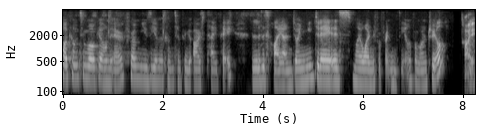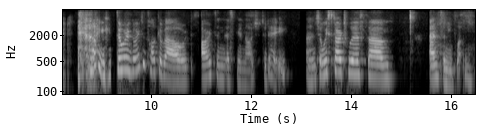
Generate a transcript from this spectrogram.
Welcome to MoCA on Air from Museum of Contemporary Art Taipei. And this is Huai-ya. Joining me today is my wonderful friend Zion from Montreal. Hi. Hi. So we're going to talk about art and espionage today. And shall we start with um, Anthony Blunt?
